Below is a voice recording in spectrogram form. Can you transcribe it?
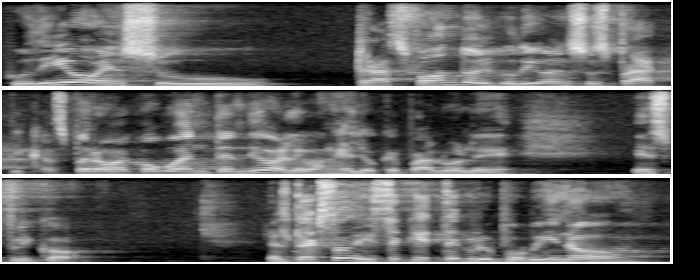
Judío en su trasfondo y judío en sus prácticas. Pero Jacobo entendió el evangelio que Pablo le explicó. El texto dice que este grupo vino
